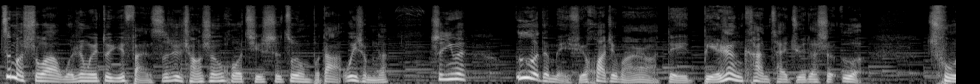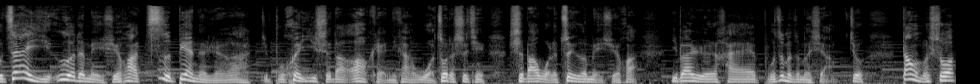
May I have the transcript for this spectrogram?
这么说啊，我认为对于反思日常生活其实作用不大。为什么呢？是因为恶的美学化这玩意儿啊，得别人看才觉得是恶。处在以恶的美学化自辩的人啊，就不会意识到，OK，你看我做的事情是把我的罪恶美学化。一般人还不这么这么想。就当我们说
